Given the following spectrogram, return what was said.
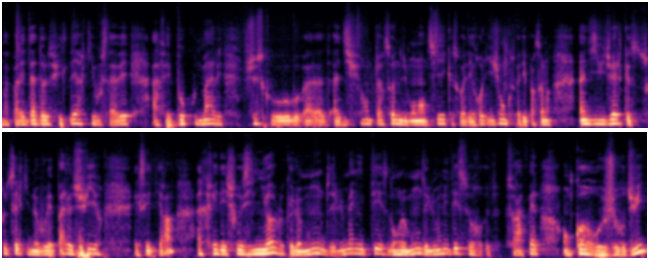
on a parlé d'Adolf Hitler qui, vous savez, a fait beaucoup de mal jusqu'à à, différentes personnes du monde entier, que ce soit des religions, que ce soit des personnes individuelles, que soit celles qui ne voulaient pas le suivre, etc. A créé des choses ignobles que le monde et l'humanité, dont le monde et l'humanité se, se rappellent encore aujourd'hui aujourd'hui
